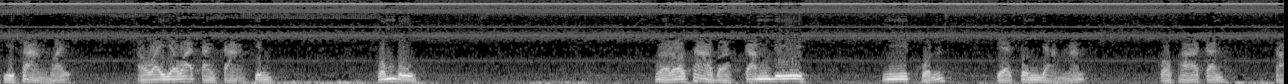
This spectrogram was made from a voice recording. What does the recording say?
ที่สร้างไว้ อวัยวะต่าง ๆ จึง สมบูรณ์เมื่อเราทราบว่ากรรมดี มีผลแก่ตนอย่างนั้น ก็พากันสะ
